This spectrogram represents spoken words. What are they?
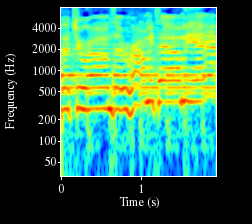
Put your arms around me, tell me.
